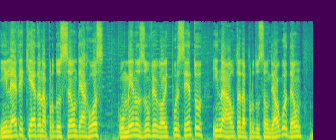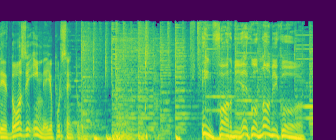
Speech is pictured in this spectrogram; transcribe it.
e leve queda na produção de arroz, com menos 1,8%, e na alta da produção de algodão, de 12,5%. Informe Econômico.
